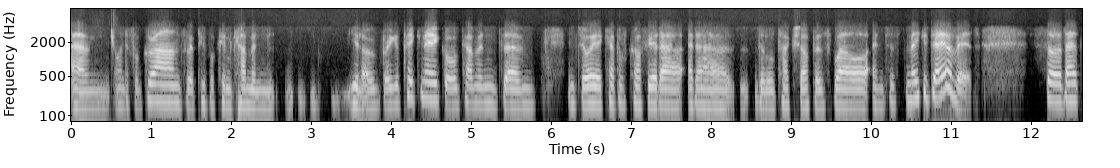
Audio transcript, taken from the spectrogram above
um, wonderful grounds where people can come and, you know, bring a picnic or come and um, enjoy a cup of coffee at our at our little tuck shop as well, and just make a day of it. So that's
